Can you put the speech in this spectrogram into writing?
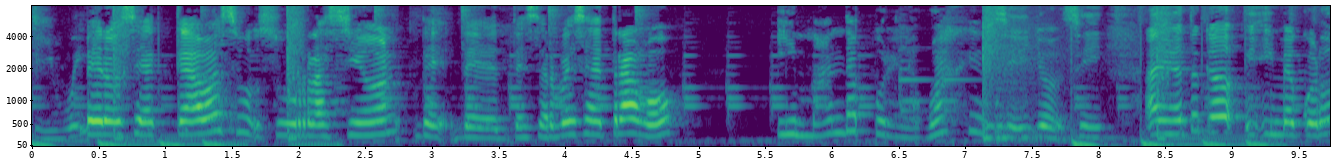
Sí, güey. Pero se acaba su, su ración de, de- de cerveza de trago y manda por el aguaje, güey. Sí, yo, sí. A mí me ha tocado, y, y me acuerdo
